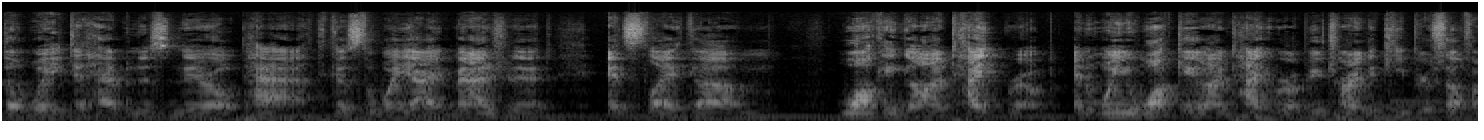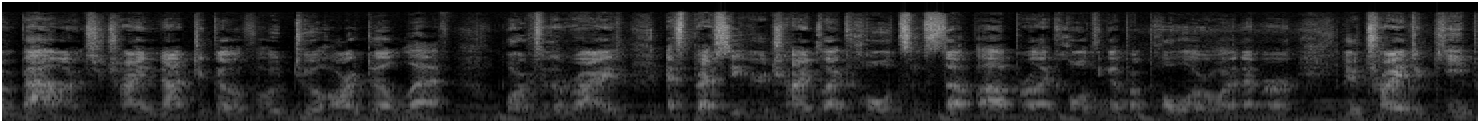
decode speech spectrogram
the way to heaven is a narrow path because the way i imagine it it's like um, walking on tightrope. And when you're walking on tightrope, you're trying to keep yourself in balance. You're trying not to go too hard to the left or to the right, especially if you're trying to like hold some stuff up or like holding up a pole or whatever. You're trying to keep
